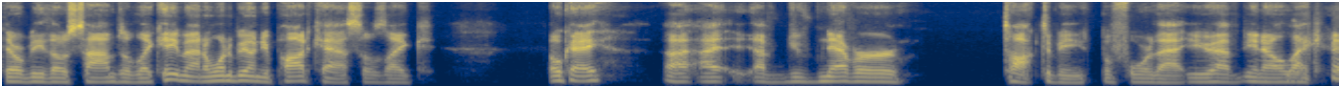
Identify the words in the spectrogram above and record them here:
there will be those times of like, hey man, I want to be on your podcast. I was like, okay, uh, I I've, you've never talked to me before that. You have, you know, like they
